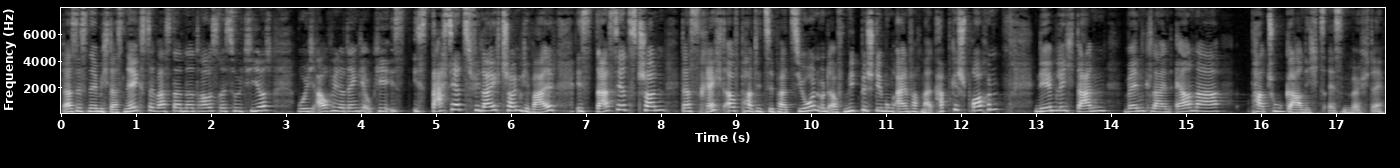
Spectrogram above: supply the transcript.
Das ist nämlich das nächste, was dann daraus resultiert, wo ich auch wieder denke, okay, ist, ist das jetzt vielleicht schon Gewalt? Ist das jetzt schon das Recht auf Partizipation und auf Mitbestimmung einfach mal abgesprochen? Nämlich dann, wenn Klein Erna partout gar nichts essen möchte.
